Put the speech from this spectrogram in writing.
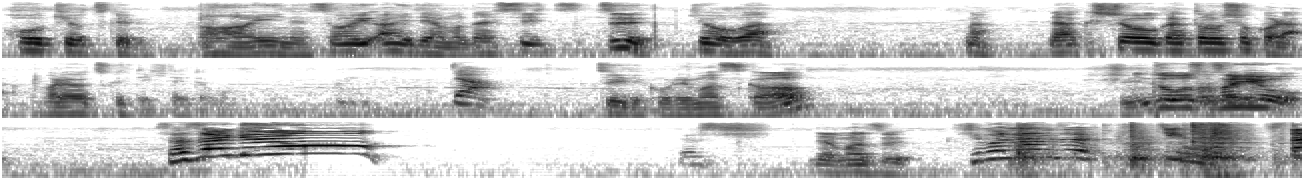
ほうきを作る。ああいいね。そういうアイデアも出しつつ今日はまあ楽勝ガトーショコラこれを作っていきたいと思う。じゃあ。ついてこれますか？心臓を捧げよう。捧げよう！よし。ではまずシバナンズキッチンスタ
